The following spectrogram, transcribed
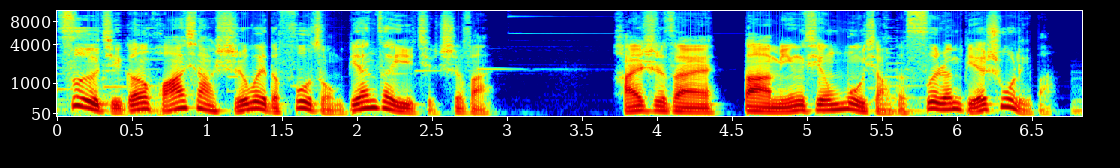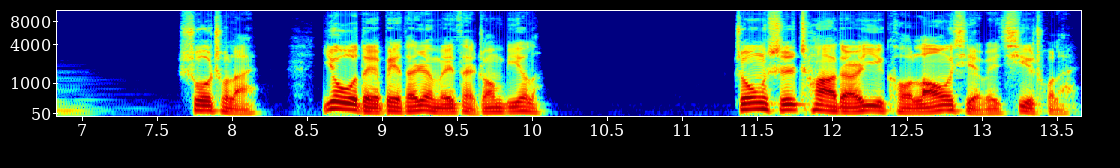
自己跟华夏十位的副总编在一起吃饭，还是在大明星穆晓的私人别墅里吧？说出来又得被他认为在装逼了。钟石差点一口老血被气出来。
